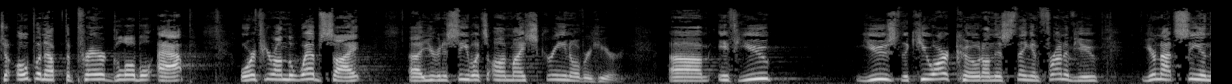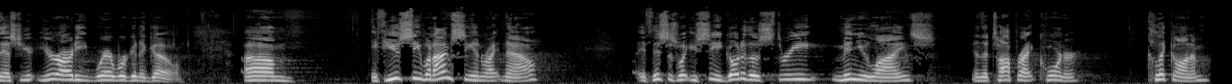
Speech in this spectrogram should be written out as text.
to open up the Prayer Global app, or if you're on the website, uh, you're going to see what's on my screen over here. Um, if you use the QR code on this thing in front of you, you're not seeing this. You're, you're already where we're going to go. Um, if you see what I'm seeing right now, if this is what you see, go to those three menu lines in the top right corner, click on them.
